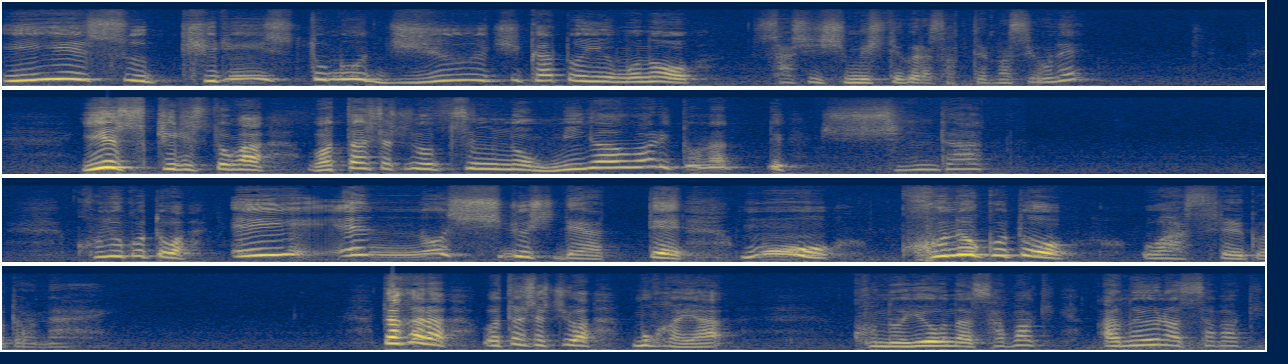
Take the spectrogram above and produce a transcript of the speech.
イエス・キリストの十字架というものを指し示してくださってますよね。イエス・キリストが私たちの罪の身代わりとなって死んだこのことは永遠の印であってもうこのことを忘れることはない。だから私たちはもはやこのような裁きあのような裁き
